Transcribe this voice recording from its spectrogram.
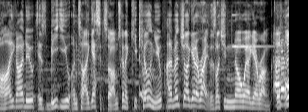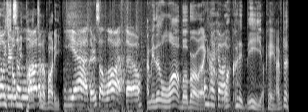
all I gotta do is beat you until I guess it. So I'm just gonna keep killing you, and eventually I'll get it right. There's literally no way I get it wrong. I don't know. There's so a many parts of on a body. Yeah, there's a lot though. I mean, there's a lot, but bro, like, Oh my God. what could it be? Okay, I have to,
